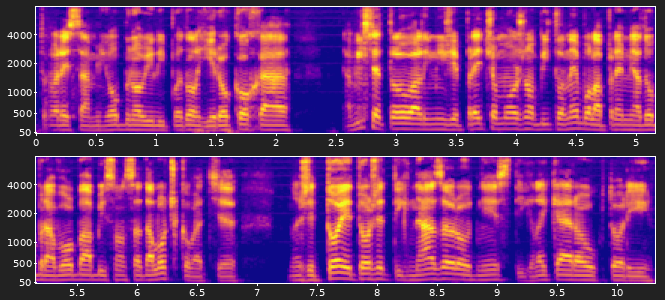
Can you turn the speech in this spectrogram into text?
ktoré sa mi obnovili po dlhých rokoch a, a vysvetlovali mi, že prečo možno by to nebola pre mňa dobrá voľba, aby som sa dal očkovať. No, že to je to, že tých názorov dnes, tých lekárov, ktorí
